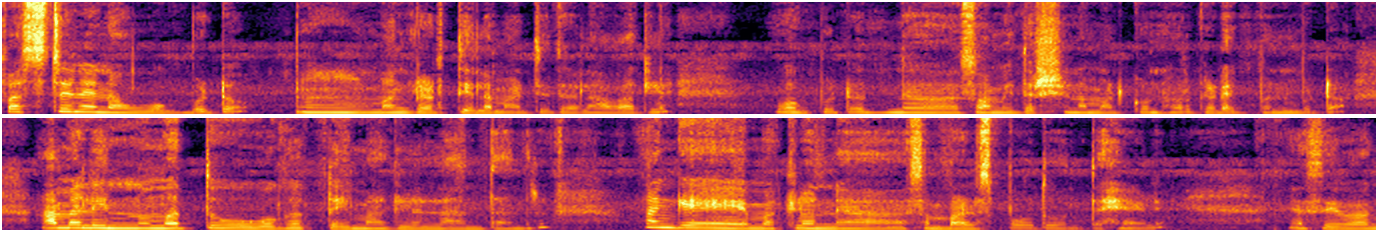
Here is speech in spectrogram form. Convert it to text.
ಫಸ್ಟೇ ನಾವು ಹೋಗ್ಬಿಟ್ಟು ಮಂಗಳಾರತಿ ಎಲ್ಲ ಮಾಡ್ತಿದ್ರಲ್ಲ ಆವಾಗಲೇ, ಹೋಗ್ಬಿಟ್ಟು ಸ್ವಾಮಿ ದರ್ಶನ ಮಾಡ್ಕೊಂಡು ಹೊರಗಡೆಗೆ ಬಂದ್ಬಿಟ್ಟು. ಆಮೇಲೆ ಇನ್ನು ಮತ್ತು ಹೋಗೋಕ್ಕೆ ಟೈಮ್ ಆಗಲಿಲ್ಲ ಅಂತಂದ್ರೆ, ಹಾಗೆ ಮಕ್ಕಳನ್ನ ಸಂಭಾಳಿಸ್ಬೋದು ಅಂತ ಹೇಳಿ. ಎಸ್ ಇವಾಗ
